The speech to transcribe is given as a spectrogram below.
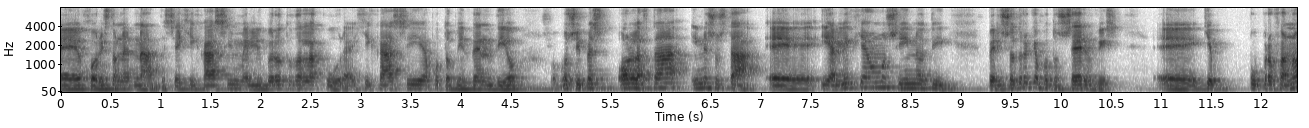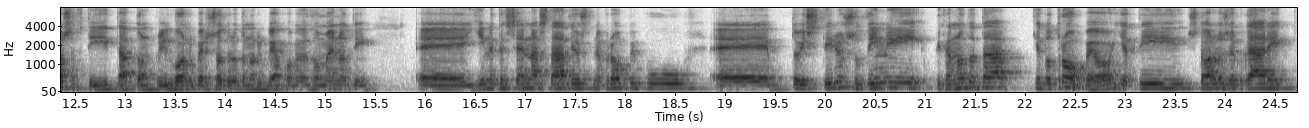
ε, χωρίς τον Ερνάντε. Έχει χάσει με λιμπερό το Δαλακούρα. Έχει χάσει από το 0-2. Όπως είπες, όλα αυτά είναι σωστά. Ε, η αλήθεια όμως είναι ότι περισσότερο και από το σερβι ε, και που προφανώς αυτή τα τον πληγώνει περισσότερο τον Ολυμπιακό με δεδομένο ότι ε, γίνεται σε ένα στάδιο στην Ευρώπη που ε, το εισιτήριο σου δίνει πιθανότατα και το τρόπεο γιατί στο άλλο ζευγάρι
